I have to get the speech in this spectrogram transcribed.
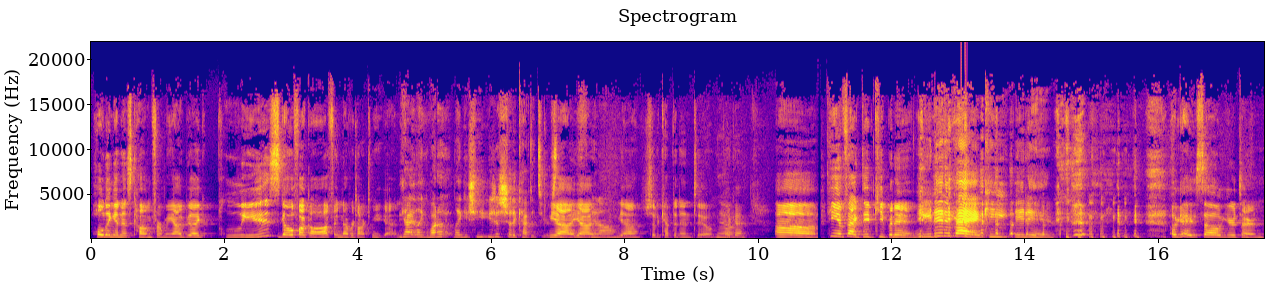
holding in his cum for me. I'd be like, please go fuck off and never talk to me again. Yeah, like why don't like she you just should have kept it to yourself. Yeah, yeah, You know? yeah. Should have kept it in too. Yeah. Okay. Um, he in fact did keep it in. He did it back. He in. okay, so your turn.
